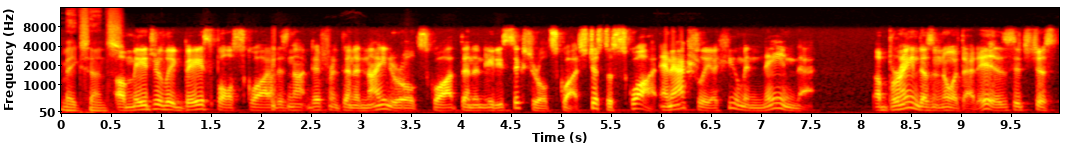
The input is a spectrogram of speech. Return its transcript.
Makes sense. A major league baseball squat is not different than a 9-year-old squat than an 86-year-old squat. It's just a squat. And actually a human named that. A brain doesn't know what that is. It's just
